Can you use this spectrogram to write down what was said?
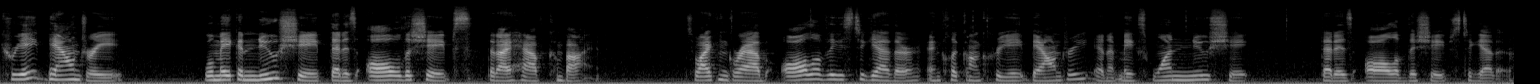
Create boundary will make a new shape that is all the shapes that I have combined. So I can grab all of these together and click on create boundary and it makes one new shape that is all of the shapes together.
